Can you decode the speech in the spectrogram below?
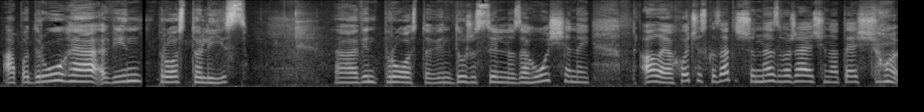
А по-друге, він просто ліс. Е, Він просто він дуже сильно загущений. Але я хочу сказати, що незважаючи на те, що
